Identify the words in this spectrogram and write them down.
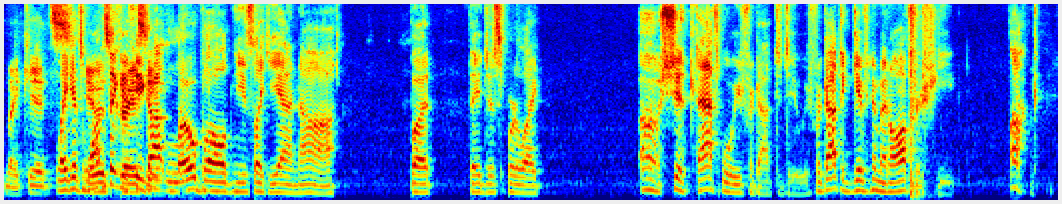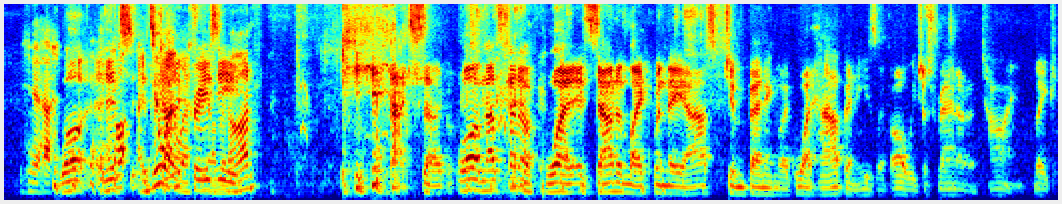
like it's like it's it one thing crazy. if you got lowballed and he's like, yeah, nah, but they just were like, oh shit, that's what we forgot to do. We forgot to give him an offer sheet. Fuck. Yeah. Well, and it's it's kind of crazy. yeah, exactly. Well, and that's kind of what it sounded like when they asked Jim Benning, like, what happened. He's like, oh, we just ran out of time. Like,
